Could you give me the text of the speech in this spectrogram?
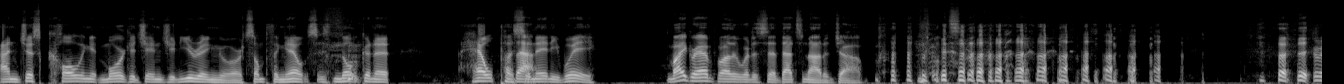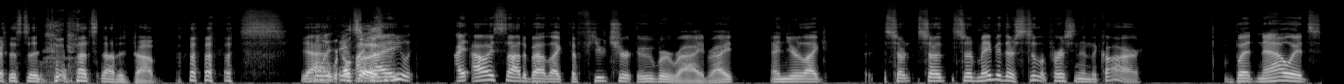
And just calling it mortgage engineering or something else is not going to help us that. in any way. My grandfather would have said that's not a job. said, that's not a job. Yeah, well, it, I, I, I, always thought about like the future Uber ride, right? And you're like, so so so maybe there's still a person in the car, but now it's,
